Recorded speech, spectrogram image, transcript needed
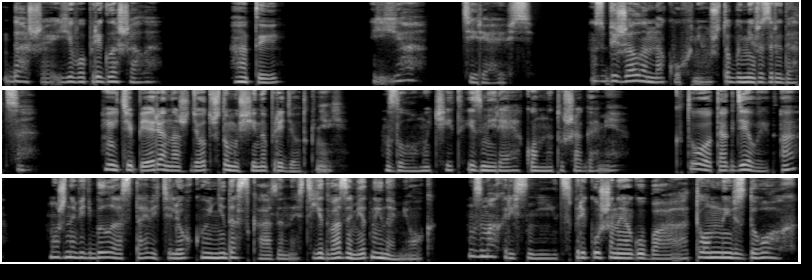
Даша его приглашала. А ты? Я теряюсь. Сбежала на кухню, чтобы не разрыдаться. И теперь она ждет, что мужчина придет к ней. Зло мычит, измеряя комнату шагами. Кто так делает, а? Можно ведь было оставить легкую недосказанность, едва заметный намек, Взмах ресниц, прикушенная губа, томный вздох.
